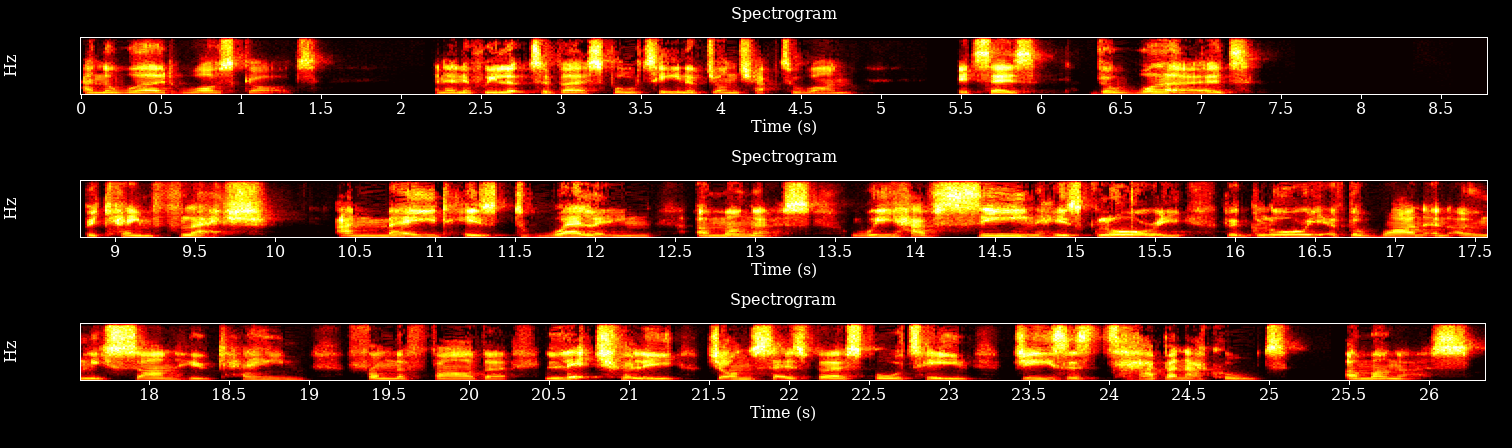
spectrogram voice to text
and the Word was God. And then if we look to verse 14 of John chapter 1, it says, The Word became flesh and made his dwelling among us. We have seen his glory, the glory of the one and only Son who came from the Father. Literally, John says, verse 14, Jesus tabernacled among us.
